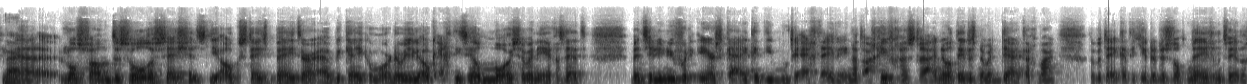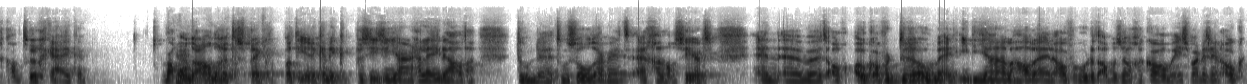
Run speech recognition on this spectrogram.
Nee. Uh, los van de zolder sessions, die ook steeds beter uh, bekeken worden. Waar jullie ook echt iets heel moois hebben neergezet. Mensen die nu voor het eerst kijken, die moeten echt even in dat archief gaan struinen. Want dit is nummer 30. Maar dat betekent dat je er dus nog 29 kan terugkijken. Maar onder andere het gesprek wat Erik en ik precies een jaar geleden hadden. Toen, uh, toen Zolder werd uh, gelanceerd. En uh, we het ook, ook, over dromen en idealen hadden. En over hoe dat allemaal zo gekomen is. Maar er zijn ook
